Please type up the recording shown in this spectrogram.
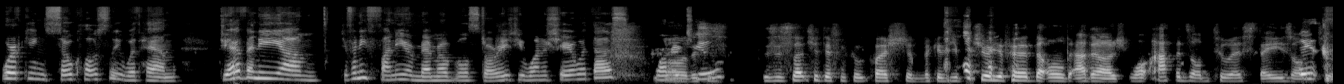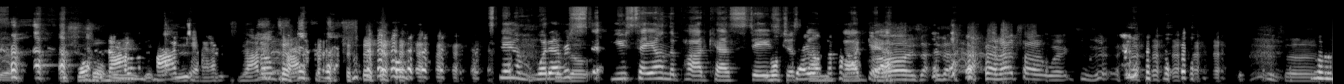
working so closely with him, do you have any um do you have any funny or memorable stories you want to share with us? One Oh, or this two? is this is such a difficult question because you're sure you've heard the old adage: "What happens on tour stays on tour." This is Well, what not we- on this- podcasts. Not on podcasts. Sam, whatever no. st- you say on the podcast stays Will just stay on, on the the podcast. Oh, is that, is that, that's how it works, is it? Uh, oh,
